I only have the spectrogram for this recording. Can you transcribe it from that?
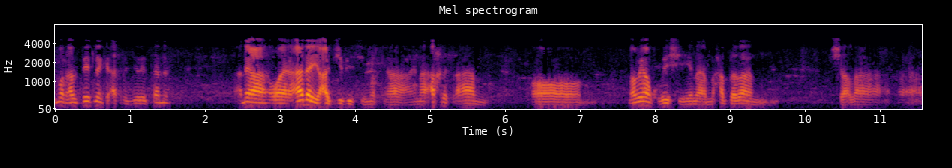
mar albeyt lanka akri jiray tan aniga way aday cajibisay marka ina akris ahaan oo nabigan kuweshiina maxabadan insha allah uh,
